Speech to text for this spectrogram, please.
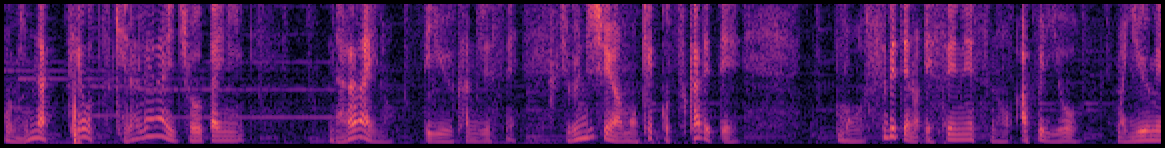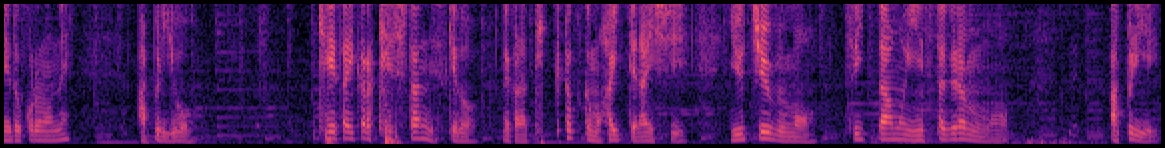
もうみんな手をつけられない状態にならないのっていう感じですね。自分自身はもう結構疲れてもう全ての SNS のアプリを、まあ、有名どころのねアプリを携帯から消したんですけどだから TikTok も入ってないし YouTube も Twitter も Instagram もアプリ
